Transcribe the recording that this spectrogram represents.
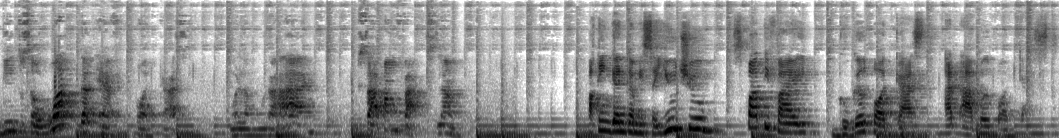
dito sa What the F Podcast. Walang murahan, usapang facts lang. Pakinggan kami sa YouTube, Spotify, Google Podcast at Apple Podcast.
